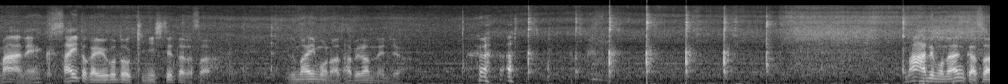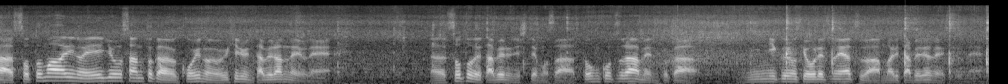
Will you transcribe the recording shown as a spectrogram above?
まあね臭いとかいうことを気にしてたらさうまいものは食べらんないんだよ。まあでもなんかさ外回りの営業さんとかこういうのお昼に食べらんないよね。外で食べるにしてもさ豚骨ラーメンとかニンニクの強烈なやつはあんまり食べれないですよね。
